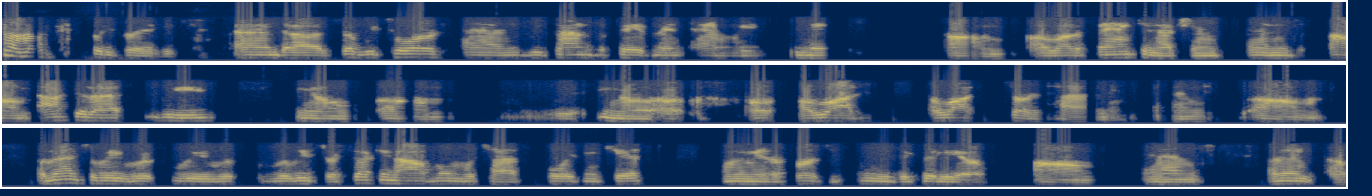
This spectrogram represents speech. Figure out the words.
Pretty crazy. And uh, so we toured and we found the pavement and we made um, a lot of fan connections. And um, after that, we, you know, um, you know, a, a, a, lot, a lot started happening. And um, eventually, we, we re- released our second album, which has Poison Kiss, and we made our first music video. Um, and and then uh,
